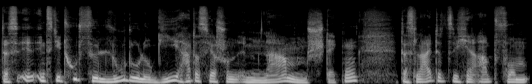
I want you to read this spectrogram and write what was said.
Das Institut für Ludologie hat es ja schon im Namen stecken. Das leitet sich ja ab vom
